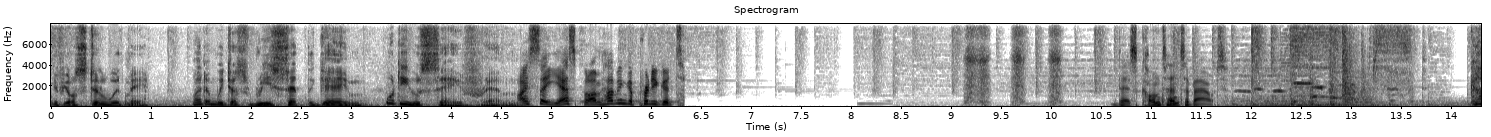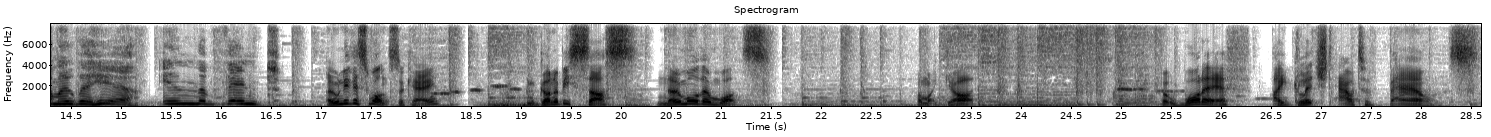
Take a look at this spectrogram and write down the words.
If you're still with me, why don't we just reset the game? What do you say, friend? I say yes, but I'm having a pretty good time. There's content about. Come over here, in the vent. Only this once, okay? I'm gonna be sus, no more than once. Oh my god. But what if I glitched out of bounds?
